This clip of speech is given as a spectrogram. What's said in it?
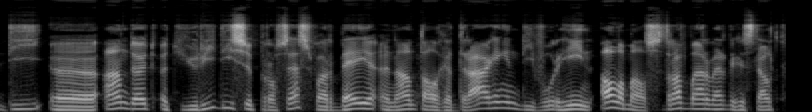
die uh, aanduidt het juridische proces waarbij je een aantal gedragingen die voorheen allemaal strafbaar werden gesteld,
